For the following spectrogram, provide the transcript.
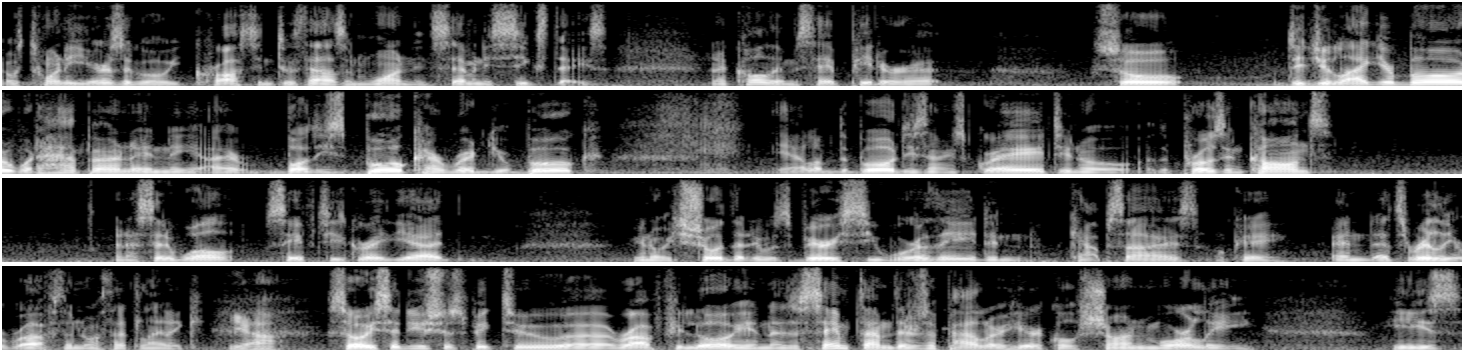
It was 20 years ago. He crossed in 2001 in 76 days. And I called him and said, Peter, uh, so did you like your boat? What happened? And he, I bought his book. I read your book. Yeah, I love the boat. Design's great. You know, the pros and cons. And I said, well, safety's great. Yeah. It, you know, it showed that it was very seaworthy. It didn't capsize. Okay. And that's really rough, the North Atlantic. Yeah. So he said you should speak to uh, Rob Feloy, and at the same time, there's a paddler here called Sean Morley. He's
